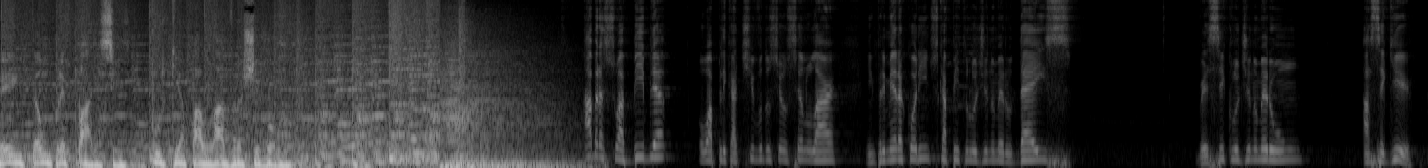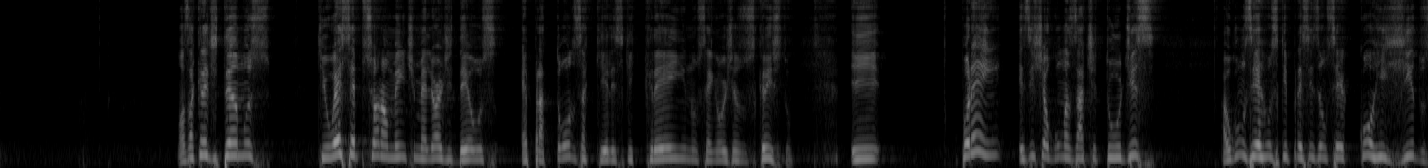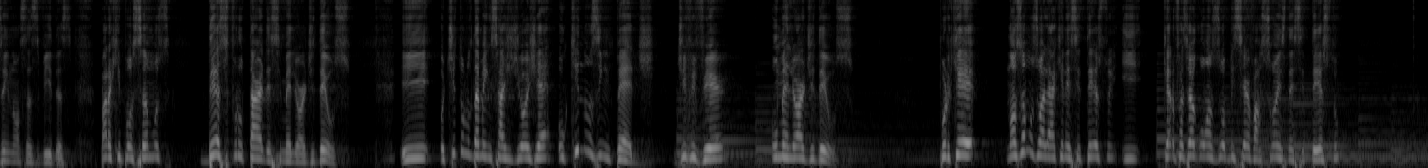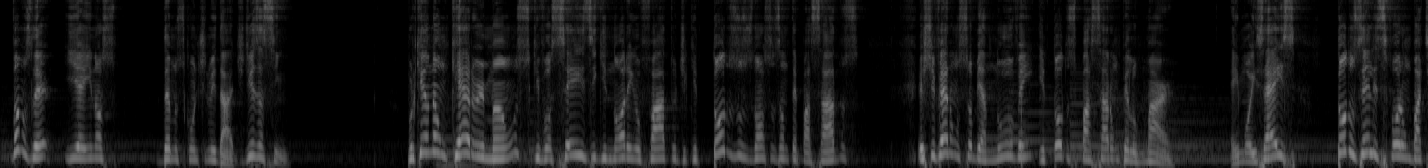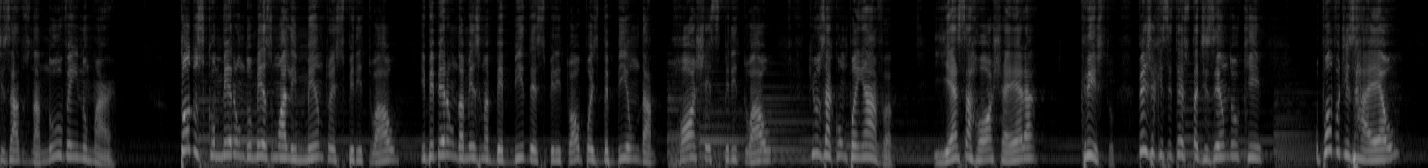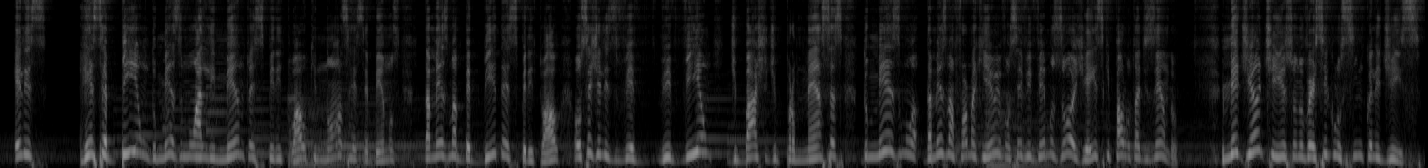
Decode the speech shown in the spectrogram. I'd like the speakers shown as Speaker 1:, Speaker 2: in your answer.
Speaker 1: Então prepare-se, porque a palavra chegou.
Speaker 2: Abra sua Bíblia ou aplicativo do seu celular em 1 Coríntios, capítulo de número 10, versículo de número 1 a seguir. Nós acreditamos que o excepcionalmente melhor de Deus é para todos aqueles que creem no Senhor Jesus Cristo. E porém, existem algumas atitudes, alguns erros que precisam ser corrigidos em nossas vidas, para que possamos desfrutar desse melhor de Deus. E o título da mensagem de hoje é O que nos impede de viver o melhor de Deus? Porque nós vamos olhar aqui nesse texto e quero fazer algumas observações nesse texto. Vamos ler e aí nós damos continuidade. Diz assim: Porque eu não quero, irmãos, que vocês ignorem o fato de que todos os nossos antepassados estiveram sob a nuvem e todos passaram pelo mar. Em Moisés, todos eles foram batizados na nuvem e no mar. Todos comeram do mesmo alimento espiritual e beberam da mesma bebida espiritual, pois bebiam da rocha espiritual que os acompanhava e essa rocha era Cristo. Veja que esse texto está dizendo que o povo de Israel, eles recebiam do mesmo alimento espiritual que nós recebemos, da mesma bebida espiritual, ou seja, eles viviam debaixo de promessas do mesmo, da mesma forma que eu e você vivemos hoje. É isso que Paulo está dizendo. Mediante isso, no versículo 5 ele diz:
